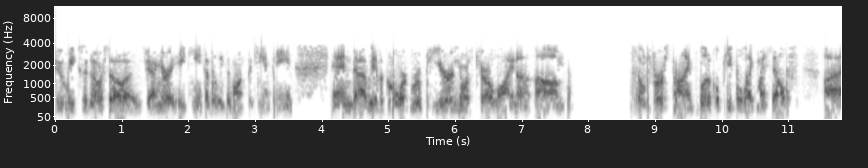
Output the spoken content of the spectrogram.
two weeks ago or so, uh, January 18th, I believe we launched the campaign, and uh, we have a core group here in North Carolina. Um, some first-time political people like myself, uh,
